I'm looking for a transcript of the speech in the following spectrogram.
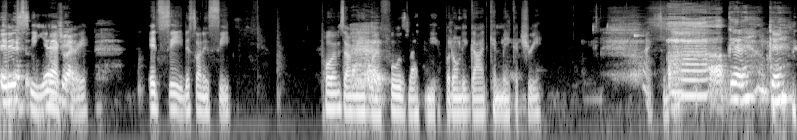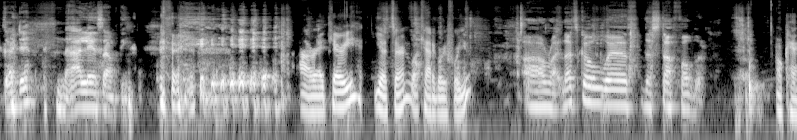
it is C. Yeah, actually. It's C. This one is C. Poems are made by fools like me, but only God can make a tree. Nice. Uh, okay, okay, got it. Now I learned something. All right, Kerry, your turn. What category for you? All right, let's go with the stuff folder. Okay.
